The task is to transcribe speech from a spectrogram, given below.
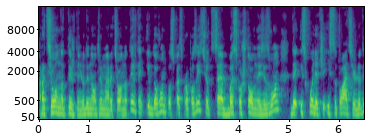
раціон на тиждень. Людина отримає раціон на тиждень і вдогонку спецпропозицію. Це безкоштовний зізвон, де ісходячи із ситуації людини,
